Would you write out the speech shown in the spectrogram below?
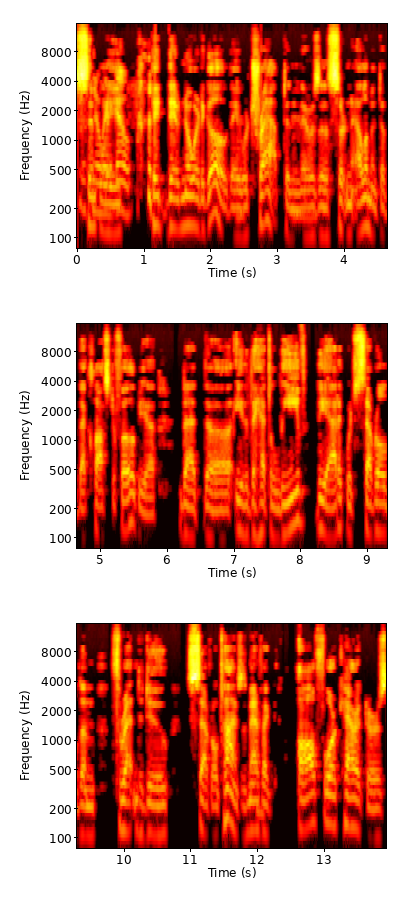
There's simply they they had nowhere to go. They were trapped, and there was a certain element of that claustrophobia that uh, either they had to leave the attic, which several of them threatened to do several times. As a matter of fact, all four characters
